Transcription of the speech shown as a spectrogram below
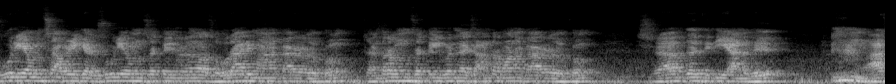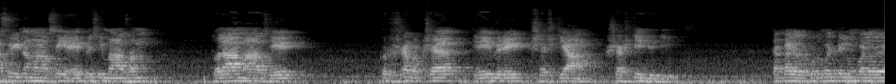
சூரிய வம்சாவளிகள் சூரிய வம்சத்தில் பிறந்த சௌராரிமானக்காரர்களுக்கும் சந்திர வம்சத்தில் பிறந்த சாந்திரமானக்காரர்களுக்கும் ஸ்ராத்த திதியானது. ஆஸ்வீன மாசே ஐப்பசி மாதம் துலா மாசே கிருஷ்ணபக்ஷ தேய்பிரை ஷஷ்டியாம் ஷஷ்டி திதி. தங்களது குடும்பத்தில் உங்களது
